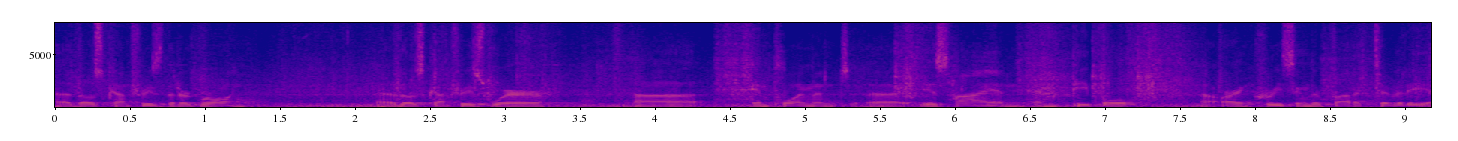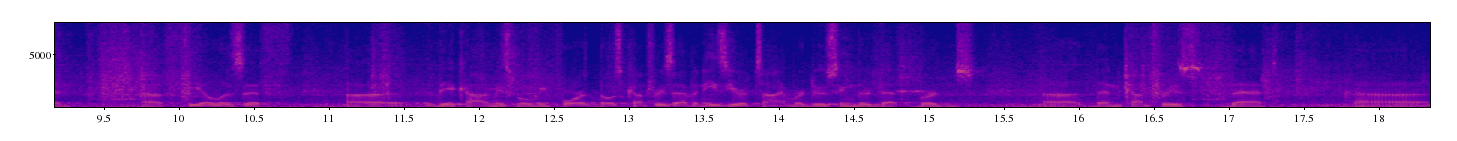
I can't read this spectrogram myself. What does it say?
uh, those countries that are growing, those countries where uh, employment uh, is high and, and people uh, are increasing their productivity and uh, feel as if uh, the economy is moving forward, those countries have an easier time reducing their debt burdens uh, than countries that uh,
